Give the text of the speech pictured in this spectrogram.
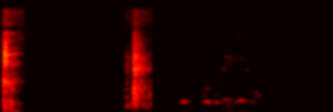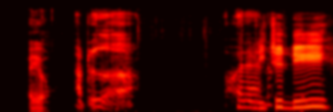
哎呦，好热啊，回来你了。这里，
